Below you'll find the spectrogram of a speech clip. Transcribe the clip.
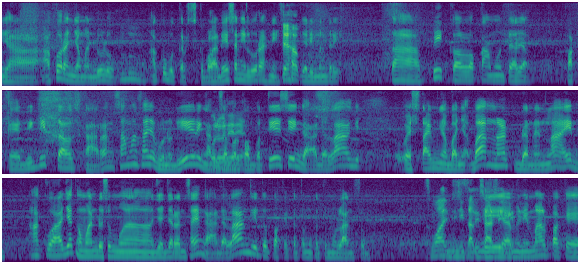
Ya aku orang zaman dulu. Aku bekerja kepala desa nih lurah nih. Siap. jadi menteri. Tapi kalau kamu tidak pakai digital sekarang sama saja bunuh diri, nggak bisa diri, ya? berkompetisi, nggak ada lagi. Waste time-nya banyak banget dan lain-lain. Aku aja komando semua jajaran saya nggak ada lagi tuh pakai ketemu-ketemu langsung. Semua digitalisasi. Iya gitu ya. minimal pakai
